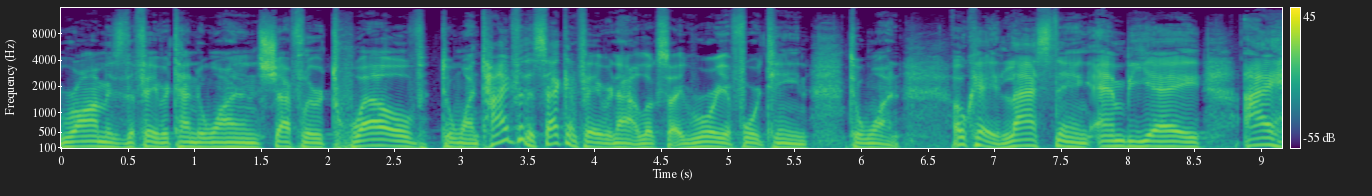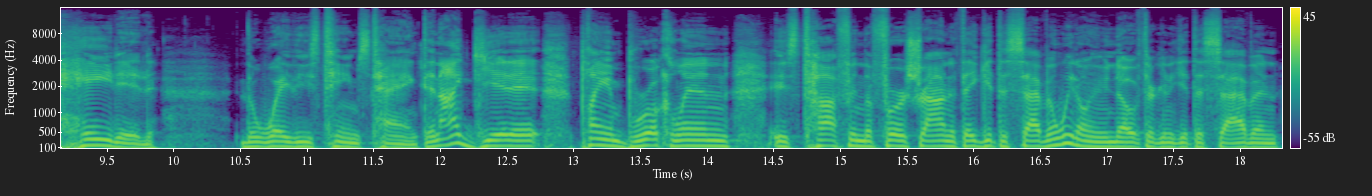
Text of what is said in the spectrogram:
Rahm is the favorite 10 to 1, Scheffler 12 to 1. Tied for the second favorite now, it looks like. Rory at 14 to 1. Okay, last thing NBA. I hated the way these teams tanked. And I get it. Playing Brooklyn is tough in the first round. If they get to seven, we don't even know if they're going to get to seven.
